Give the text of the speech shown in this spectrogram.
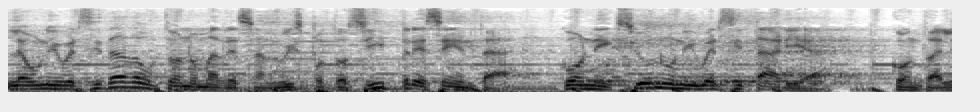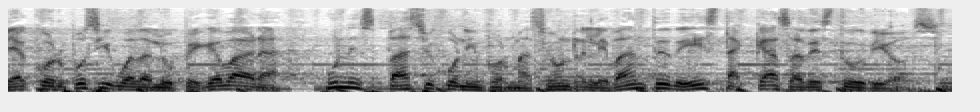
La Universidad Autónoma de San Luis Potosí presenta Conexión Universitaria con Talia Corpus y Guadalupe Guevara, un espacio con información relevante de esta casa de estudios.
